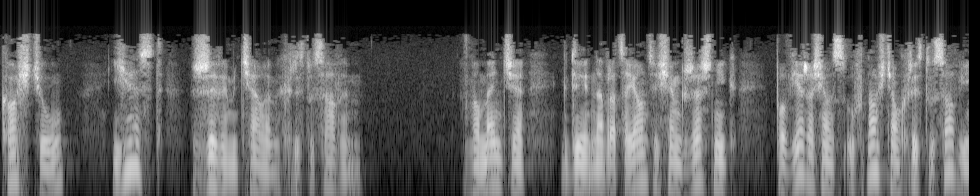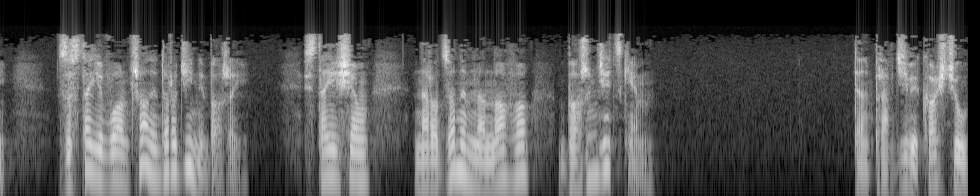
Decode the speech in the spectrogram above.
Kościół jest żywym ciałem Chrystusowym. W momencie, gdy nawracający się grzesznik powierza się z ufnością Chrystusowi, zostaje włączony do rodziny Bożej. Staje się narodzonym na nowo Bożym dzieckiem. Ten prawdziwy Kościół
